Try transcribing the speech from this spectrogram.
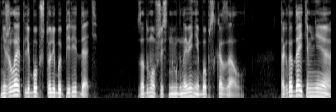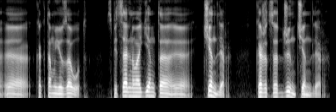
Не желает ли Боб что-либо передать? Задумавшись на мгновение, Боб сказал – Тогда дайте мне, э, как там ее зовут, специального агента э, Чендлер. Кажется, Джин Чендлер.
